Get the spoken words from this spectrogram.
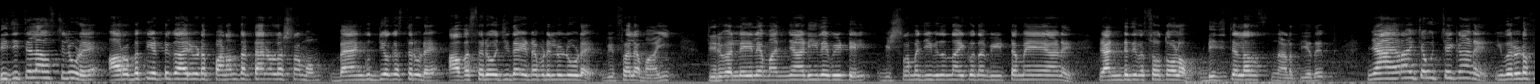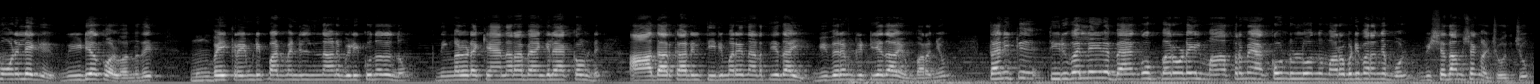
Digital അറസ്റ്റിലൂടെ അറുപത്തിയെട്ടുകാരിയുടെ പണം തട്ടാനുള്ള ശ്രമം bank ഉദ്യോഗസ്ഥരുടെ അവസരോചിത ഇടപെടലിലൂടെ വിഫലമായി. തിരുവല്ലയിലെ മഞ്ഞാടിയിലെ വീട്ടിൽ വിശ്രമ ജീവിതം നയിക്കുന്ന വീട്ടമ്മയെയാണ് രണ്ട് ദിവസത്തോളം ഡിജിറ്റൽ അറസ്റ്റ് നടത്തിയത്. ഞായറാഴ്ച ഉച്ചയ്ക്കാണ് ഇവരുടെ ഫോണിലേക്ക് വീഡിയോ കോൾ വന്നത്. മുംബൈ ക്രൈം ഡിപ്പാർട്ട്മെന്റിൽ നിന്നാണ് വിളിക്കുന്നതെന്നും നിങ്ങളുടെ കാനറ ബാങ്കിലെ അക്കൗണ്ട് ആധാർ കാർഡിൽ തിരിമറി നടത്തിയതായി വിവരം കിട്ടിയതായും പറഞ്ഞു. തനിക്ക് തിരുവല്ലയിലെ ബാങ്ക് ഓഫ് ബറോഡയിൽ മാത്രമേ അക്കൗണ്ട് ഉള്ളൂ എന്ന് മറുപടി പറഞ്ഞപ്പോൾ വിശദാംശങ്ങൾ ചോദിച്ചു.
